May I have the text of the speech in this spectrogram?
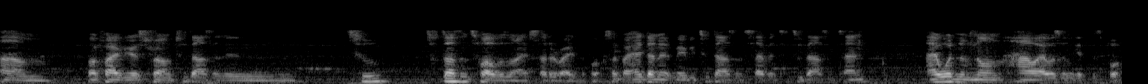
um, or five years from 2002, 2012 was when I started writing the book. So if I had done it maybe 2007 to 2010, I wouldn't have known how I was going to get this book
